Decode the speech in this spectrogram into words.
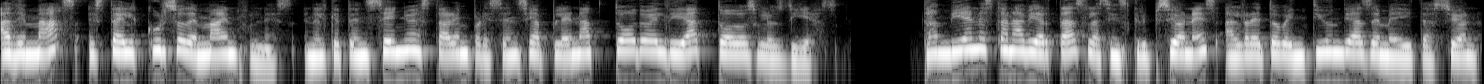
Además, está el curso de mindfulness, en el que te enseño a estar en presencia plena todo el día, todos los días. También están abiertas las inscripciones al reto 21 días de meditación,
